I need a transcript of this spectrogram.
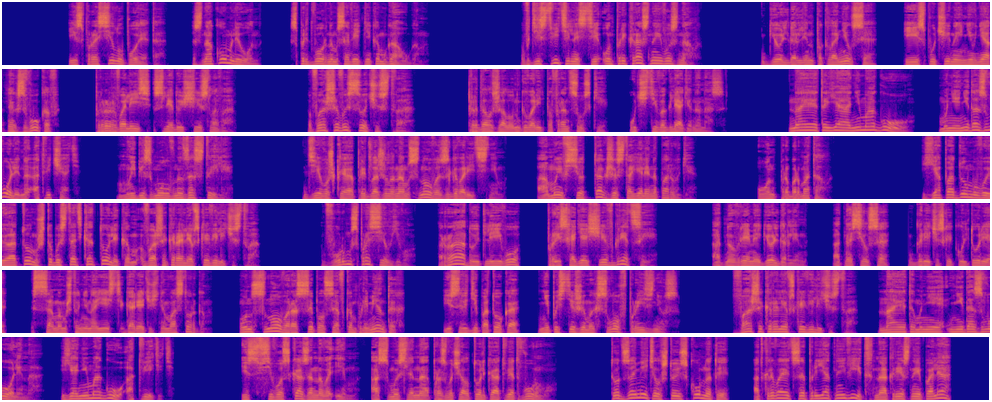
И спросил у поэта, знаком ли он с придворным советником Гаугом. В действительности он прекрасно его знал. Гёльдерлин поклонился, и из пучины невнятных звуков прорвались следующие слова. «Ваше Высочество», — продолжал он говорить по-французски, учтиво глядя на нас, на это я не могу, мне не дозволено отвечать. Мы безмолвно застыли. Девушка предложила нам снова заговорить с ним, а мы все так же стояли на пороге. Он пробормотал. «Я подумываю о том, чтобы стать католиком, Ваше Королевское Величество». Вурм спросил его, радует ли его происходящее в Греции. Одно время Гёльдерлин относился к греческой культуре с самым что ни на есть горячечным восторгом. Он снова рассыпался в комплиментах и среди потока непостижимых слов произнес. «Ваше Королевское Величество, на это мне не дозволено. Я не могу ответить». Из всего сказанного им осмысленно прозвучал только ответ Вурму. Тот заметил, что из комнаты открывается приятный вид на окрестные поля,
